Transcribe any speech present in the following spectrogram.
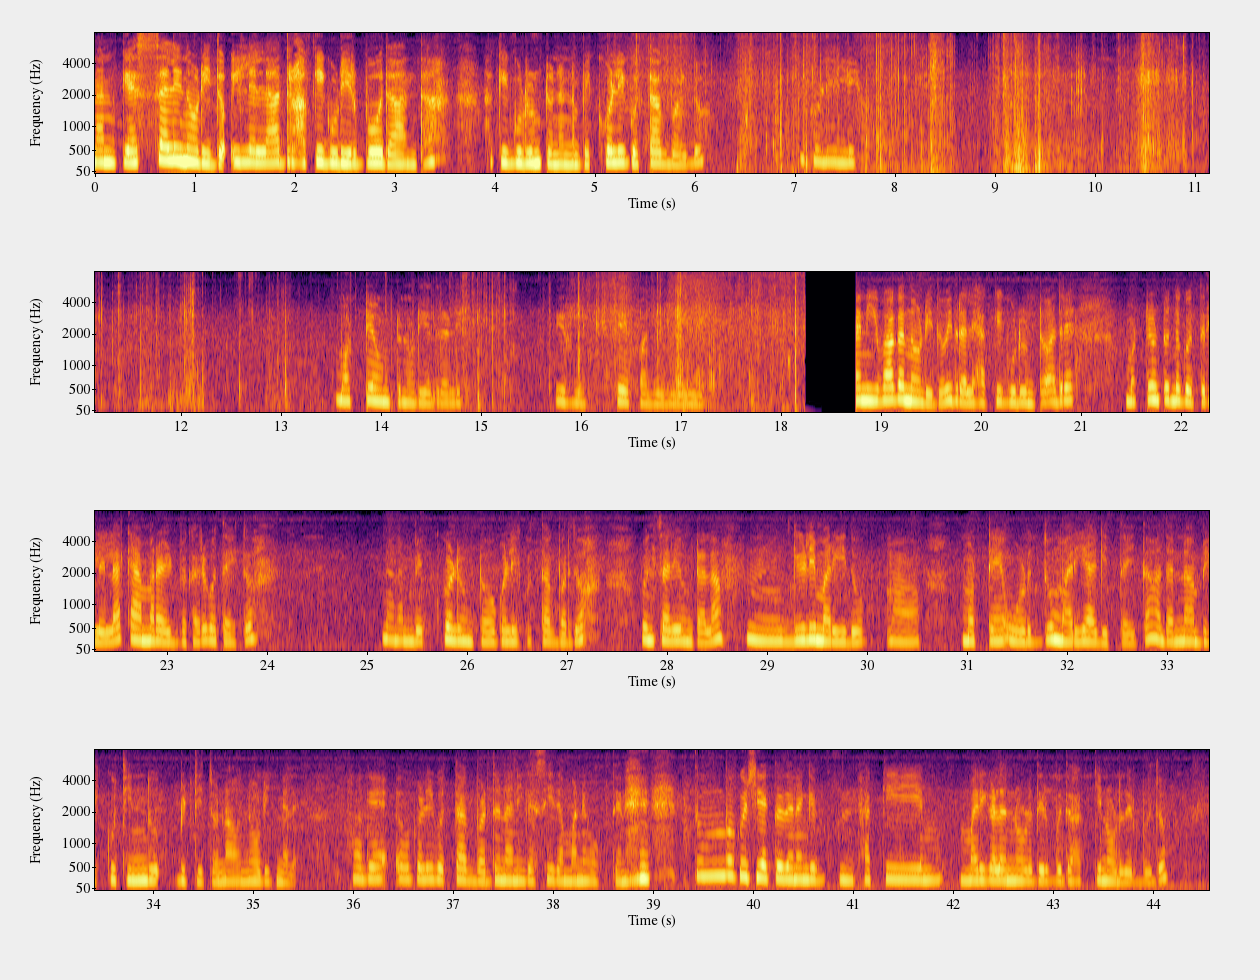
ನಾನು ಗೆಸ್ಸಲ್ಲಿ ನೋಡಿದ್ದು, ಇಲ್ಲೆಲ್ಲಾದರೂ ಹಕ್ಕಿ ಗುಡಿ ಇರ್ಬೋದಾ ಅಂತ. ಹಕ್ಕಿ ಗುಡುಂಟು ನನ್ನ ಬೆಕ್ಕೋಳಿ ಗೊತ್ತಾಗಬಾರ್ದು. ಬೆಕ್ಕೋಳಿ ಇಲ್ಲಿ. ಮೊಟ್ಟೆ ಉಂಟು ನೋಡಿ ಅದರಲ್ಲಿ. ಇರಲಿ ಸೇಫಾಗಿರಲಿ ಇಲ್ಲಿ. ನಾನು ಇವಾಗ ನೋಡಿದ್ದು ಇದರಲ್ಲಿ ಹಕ್ಕಿ ಗುಡುಂಟು ಉಂಟು ಆದರೆ ಮೊಟ್ಟೆ ಉಂಟು ಅಂತ ಗೊತ್ತಿರಲಿಲ್ಲ ಕ್ಯಾಮರಾ ಇಡಬೇಕಾದ್ರೆ ಗೊತ್ತಾಯಿತು. ನನ್ನ ಬೆಕ್ಕುಗಳು ಉಂಟು, ಅವುಗಳಿಗೆ ಗೊತ್ತಾಗಬಾರ್ದು. ಒಂದು ಸರಿ ಉಂಟಲ್ಲ ಗಿಳಿ ಮರಿ ಇದು ಮೊಟ್ಟೆ ಒಡೆದು ಮರಿಯಾಗಿತ್ತಾಯ್ತಾ ಅದನ್ನು ಬೆಕ್ಕು ತಿಂದು ಬಿಟ್ಟಿತ್ತು ನಾವು ನೋಡಿದ ಮೇಲೆ ಹಾಗೆ ಅವುಗಳಿಗೆ ಗೊತ್ತಾಗಬಾರ್ದು, ನನಗೆ ಸೀದಾ ಮನೆಗೆ ಹೋಗ್ತೇನೆ. ತುಂಬ ಖುಷಿ ಆಗ್ತದೆ ನನಗೆ ಹಕ್ಕಿ ಮರಿಗಳನ್ನು ನೋಡೋದಿರ್ಬೋದು, ಹಕ್ಕಿ ನೋಡೋದಿರ್ಬೋದು.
